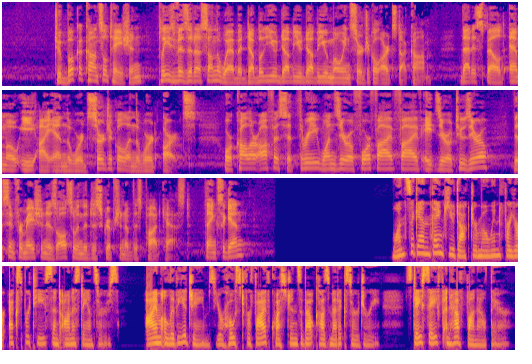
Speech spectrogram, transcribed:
To book a consultation, please visit us on the web at www.moeinsurgicalarts.com. That is spelled M-O-E-I-N, the word surgical and the word arts or call our office at 310-455-8020. This information is also in the description of this podcast. Thanks again. Once again, thank you, Dr. Moein, for your expertise and honest answers. I'm Olivia James, your host for five questions about cosmetic surgery. Stay safe and have fun out there.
